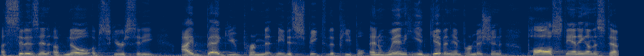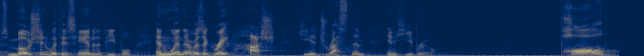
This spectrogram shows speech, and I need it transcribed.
a citizen of no obscure city. I beg you, permit me to speak to the people. And when he had given him permission, Paul, standing on the steps, motioned with his hand to the people. And when there was a great hush, he addressed them in Hebrew. Paul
